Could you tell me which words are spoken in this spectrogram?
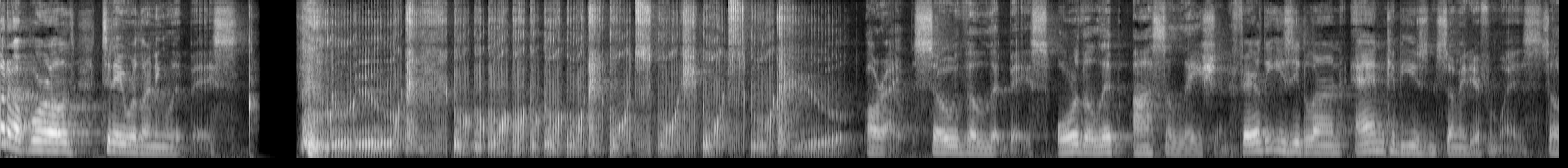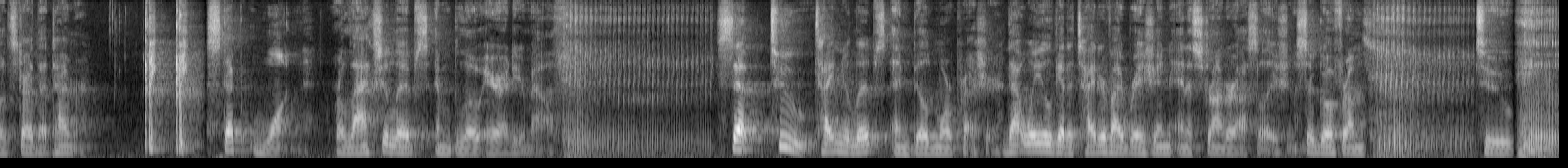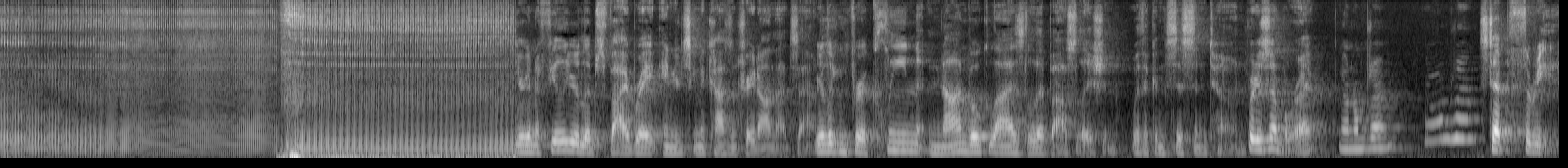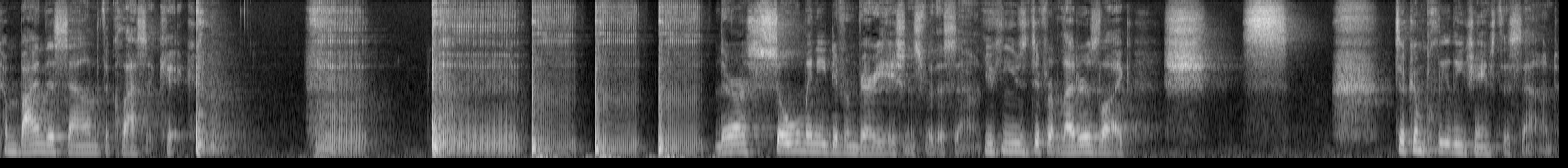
What up, world? Today we're learning lip bass. Alright, so the lip bass, or the lip oscillation. Fairly easy to learn and can be used in so many different ways. So let's start that timer. Step 1. Relax your lips and blow air out of your mouth. Step 2. Tighten your lips and build more pressure. That way you'll get a tighter vibration and a stronger oscillation. So go from to You're gonna feel your lips vibrate and you're just gonna concentrate on that sound. You're looking for a clean, non-vocalized lip oscillation with a consistent tone. Pretty simple, right? You know what I'm saying? You know what I'm saying? Step three, combine this sound with a classic kick. There are so many different variations for this sound. You can use different letters like sh, s, to completely change the sound.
